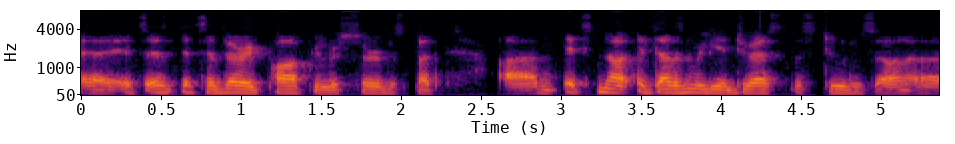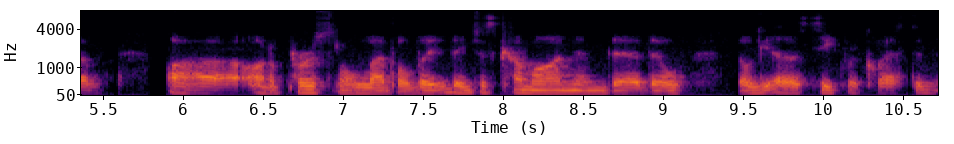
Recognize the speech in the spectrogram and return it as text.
it's a, it's a very popular service, but um, it's not. It doesn't really address the students on a uh, on a personal level. They they just come on and uh, they'll they'll get a seek request and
